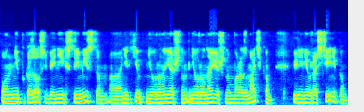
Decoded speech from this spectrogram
он не показал себя ни экстремистом, а ни каким-то неуравновешенным, неуравновешенным маразматиком или неврастенником.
